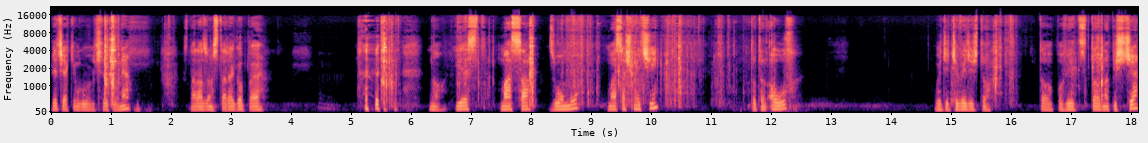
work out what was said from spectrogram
Wiecie, jaki mógłby być tytuł, nie? Znalazłem starego P. No, jest masa złomu, masa śmieci. To ten ołów. Będziecie wiedzieć to, to powiedz, to napiszcie.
